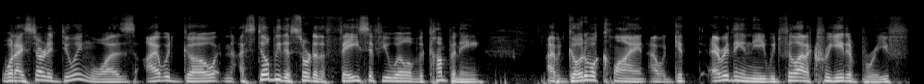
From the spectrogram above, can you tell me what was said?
what I started doing was I would go and I still be the sort of the face, if you will, of the company, I would go to a client, I would get everything I need. We'd fill out a creative brief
